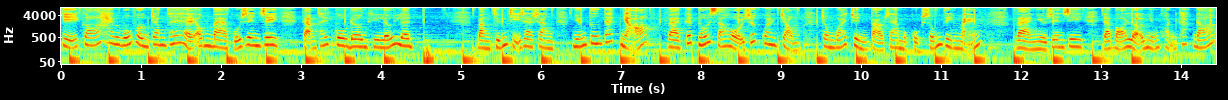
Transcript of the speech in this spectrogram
chỉ có 24% thế hệ ông bà của Gen Z cảm thấy cô đơn khi lớn lên. Bằng chứng chỉ ra rằng những tương tác nhỏ và kết nối xã hội rất quan trọng trong quá trình tạo ra một cuộc sống viên mãn và nhiều Gen Z đã bỏ lỡ những khoảnh khắc đó.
